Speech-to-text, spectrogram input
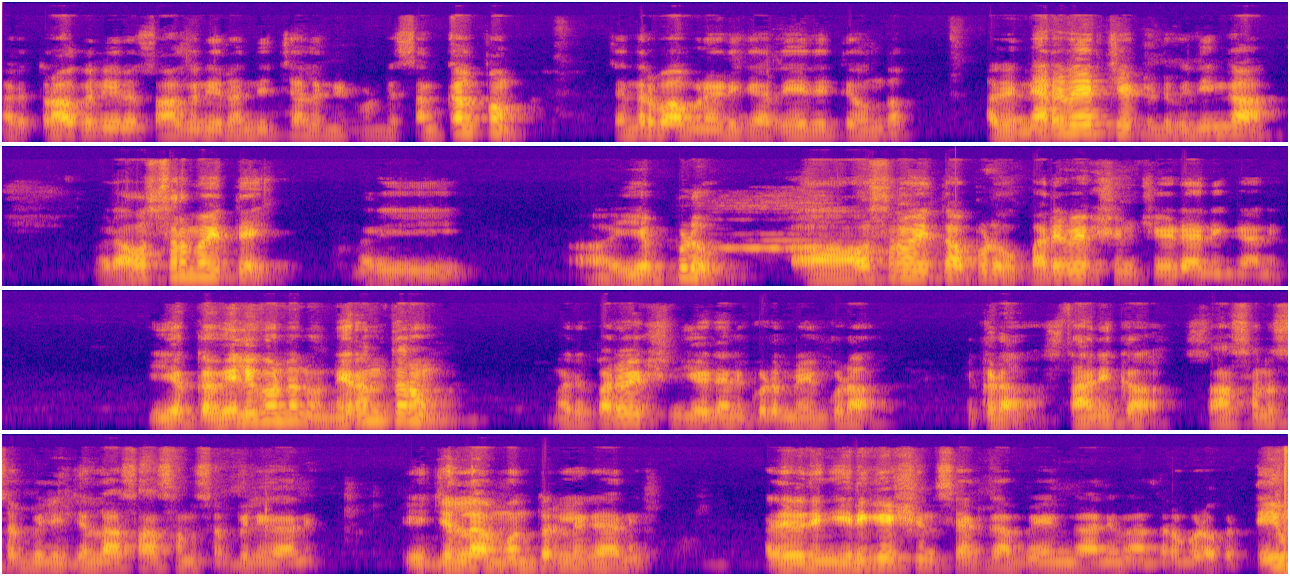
మరి త్రాగునీరు సాగునీరు అందించాలనేటువంటి సంకల్పం చంద్రబాబు నాయుడు గారు ఏదైతే ఉందో అది నెరవేర్చేటువంటి విధంగా మరి అవసరమైతే మరి ఎప్పుడు అవసరమైతే అప్పుడు పర్యవేక్షణ చేయడానికి కానీ ఈ యొక్క వెలిగొండను నిరంతరం మరి పర్యవేక్షణ చేయడానికి కూడా మేము కూడా ఇక్కడ స్థానిక శాసనసభ్యులు జిల్లా శాసనసభ్యులు కానీ ఈ జిల్లా మంత్రులు కానీ అదేవిధంగా ఇరిగేషన్ శాఖ మేము కానీ అందరం కూడా ఒక టీం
